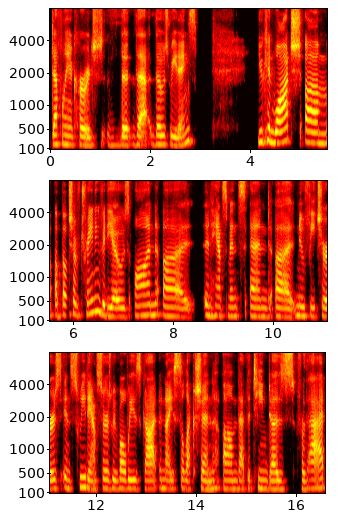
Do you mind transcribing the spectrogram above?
Definitely encourage the, that those readings. You can watch um, a bunch of training videos on uh, enhancements and uh, new features in SuiteAnswers. We've always got a nice selection um, that the team does for that.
